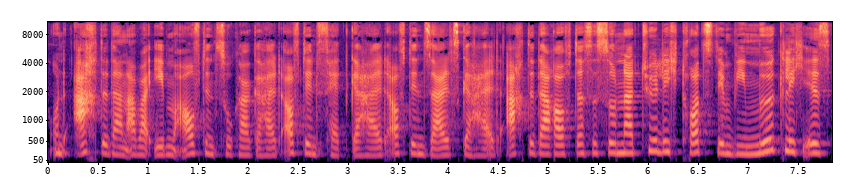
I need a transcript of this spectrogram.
und achte dann aber eben auf den Zuckergehalt, auf den Fettgehalt, auf den Salzgehalt. Achte darauf, dass es so natürlich trotzdem wie möglich ist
